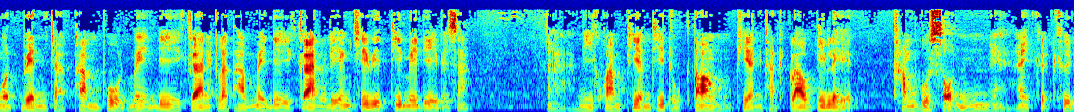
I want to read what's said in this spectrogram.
งดเว้นจากคำพูดไม่ดีการกระทำไม่ดีการเลี้ยงชีวิตที่ไม่ดีไปซะ นะมีความเพียรที่ถูกต้อง เพียรขัดเกลากิเลสทำกุศลเนี่ยให้เกิดขึ้น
